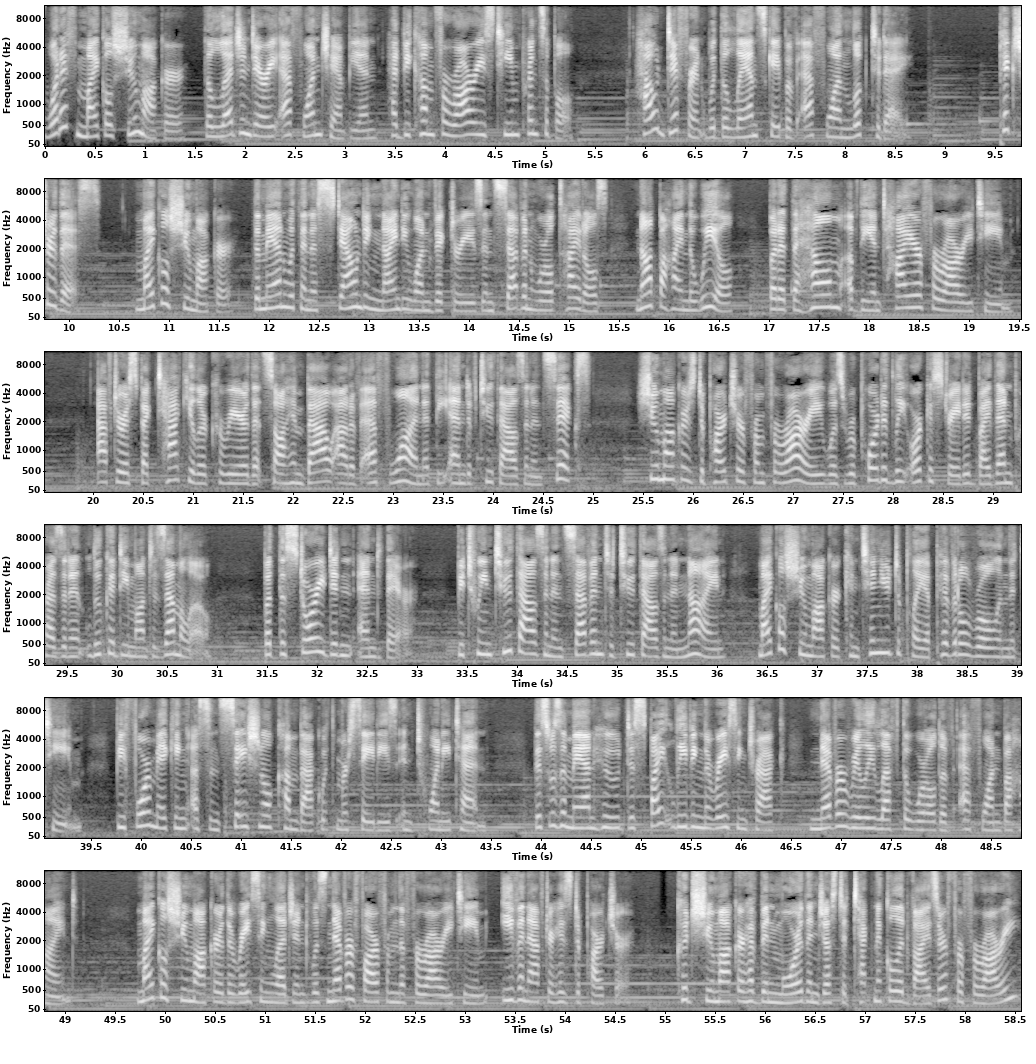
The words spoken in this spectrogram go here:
What if Michael Schumacher, the legendary F1 champion, had become Ferrari's team principal? How different would the landscape of F1 look today? Picture this. Michael Schumacher, the man with an astounding 91 victories and 7 world titles, not behind the wheel, but at the helm of the entire Ferrari team. After a spectacular career that saw him bow out of F1 at the end of 2006, Schumacher's departure from Ferrari was reportedly orchestrated by then-President Luca di Montezemolo. But the story didn't end there. Between 2007 to 2009, Michael Schumacher continued to play a pivotal role in the team, before making a sensational comeback with Mercedes in 2010. This was a man who, despite leaving the racing track, never really left the world of F1 behind. Michael Schumacher, the racing legend, was never far from the Ferrari team, even after his departure. Could Schumacher have been more than just a technical advisor for Ferrari?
